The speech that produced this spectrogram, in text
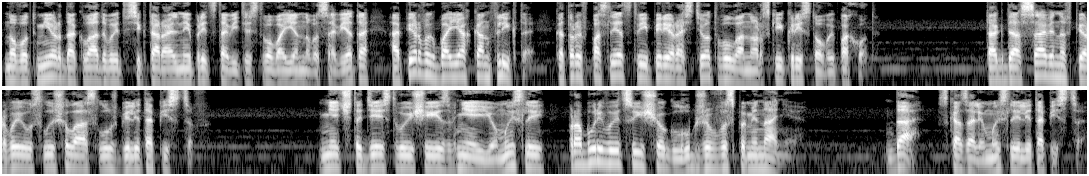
но вот мир докладывает в секторальные представительства военного совета о первых боях конфликта, который впоследствии перерастет в Уланорский крестовый поход. Тогда Савина впервые услышала о службе летописцев. Нечто, действующее извне ее мыслей, пробуривается еще глубже в воспоминания. «Да», — сказали мысли летописца.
